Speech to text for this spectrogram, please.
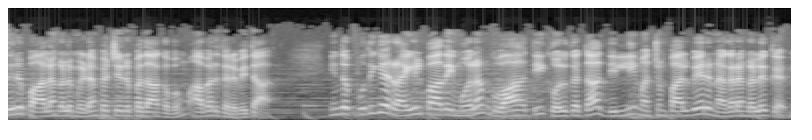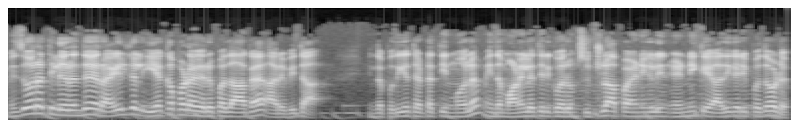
சிறு பாலங்களும் இடம்பெற்றிருப்பதாகவும் அவர் தெரிவித்தார். இந்த புதிய ரயில் பாதை மூலம் குவாஹத்தி கொல்கத்தா தில்லி மற்றும் பல்வேறு நகரங்களுக்கு மிசோரத்திலிருந்து ரயில்கள் இயக்கப்பட இருப்பதாக அறிவித்தார். இந்த புதிய திட்டத்தின் மூலம் இந்த மாநிலத்திற்கு வரும் சுற்றுலா பயணிகளின் எண்ணிக்கை அதிகரிப்பதோடு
